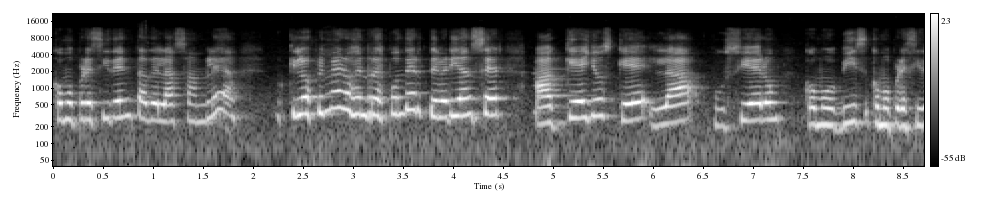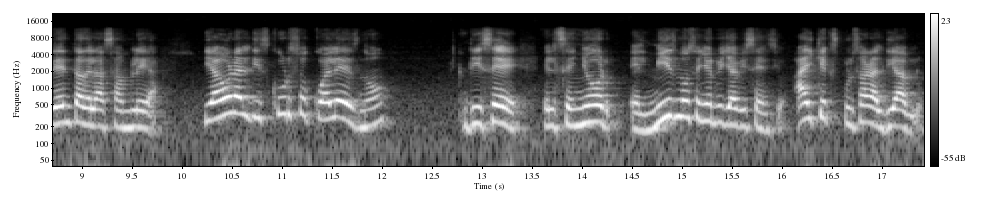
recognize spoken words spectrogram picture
como presidenta de la Asamblea? Que los primeros en responder deberían ser aquellos que la pusieron como, como presidenta de la Asamblea. Y ahora el discurso, ¿cuál es, no? Dice el señor, el mismo señor Villavicencio, hay que expulsar al diablo.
